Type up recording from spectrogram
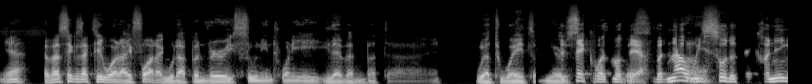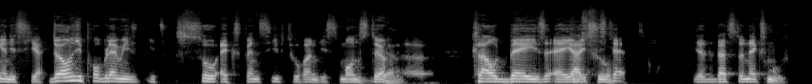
Yeah, that's exactly what I thought would happen very soon in 2011. But uh, we had to wait years. The tech was not there, but now we saw the tech running and it's here. The only problem is it's so expensive to run this monster yeah. uh, cloud-based AI system. Yeah, that's the next move.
